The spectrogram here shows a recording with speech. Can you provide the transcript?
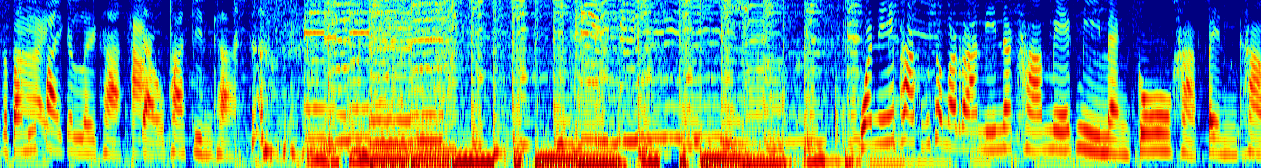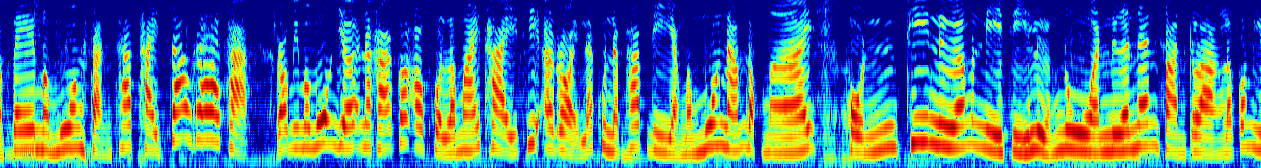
แต่ตอนนี้ใช่ไปกันเลยค่ะค่ะแจ๋วพากินค่ะ วันนี้พาคุณผู้ชมมาร้านนี้นะคะ Make Me Mango ค่ะ เป็นคาเฟ่มะม่วงสัญชาติไทยเจ้าแรกค่ะ เรามีมะม่วงเยอะนะคะ ก็เอาผลไม้ไทยที่อร่อยและคุณภาพดีอย่างมะม่วงน้ำดอกไม้ ผลที่เนื้อมันมีสีเหลืองนวลเนื้อแน่นปานกลาง แล้วก็มี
